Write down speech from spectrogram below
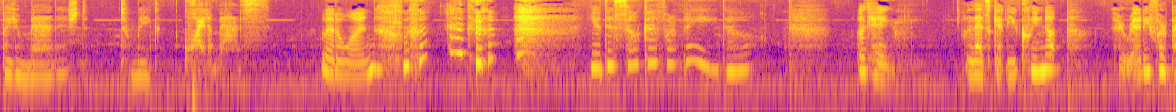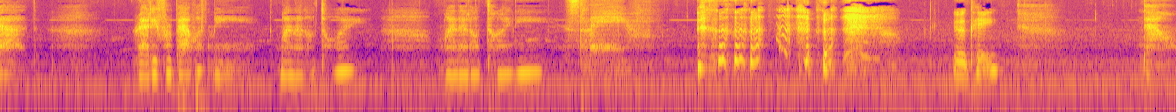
but you managed to make quite a mess. Little one. you did so good for me, though. Okay, let's get you cleaned up and ready for bed. Ready for bed with me, my little toy, my little tiny slave. okay. Now,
